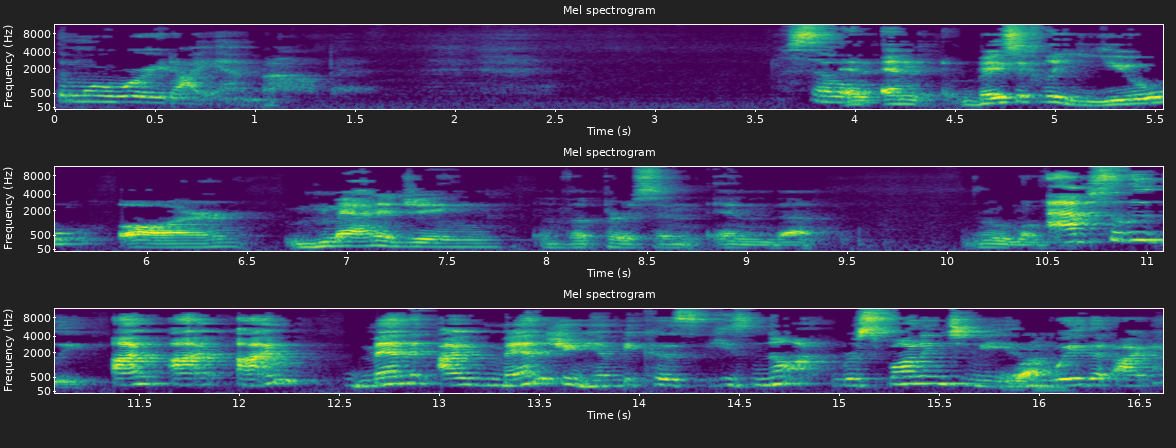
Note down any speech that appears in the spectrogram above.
the more worried I am. Oh. So And and basically, you are managing the person in that of Absolutely, I'm I'm I'm man I'm managing him because he's not responding to me in Wow. the way that I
